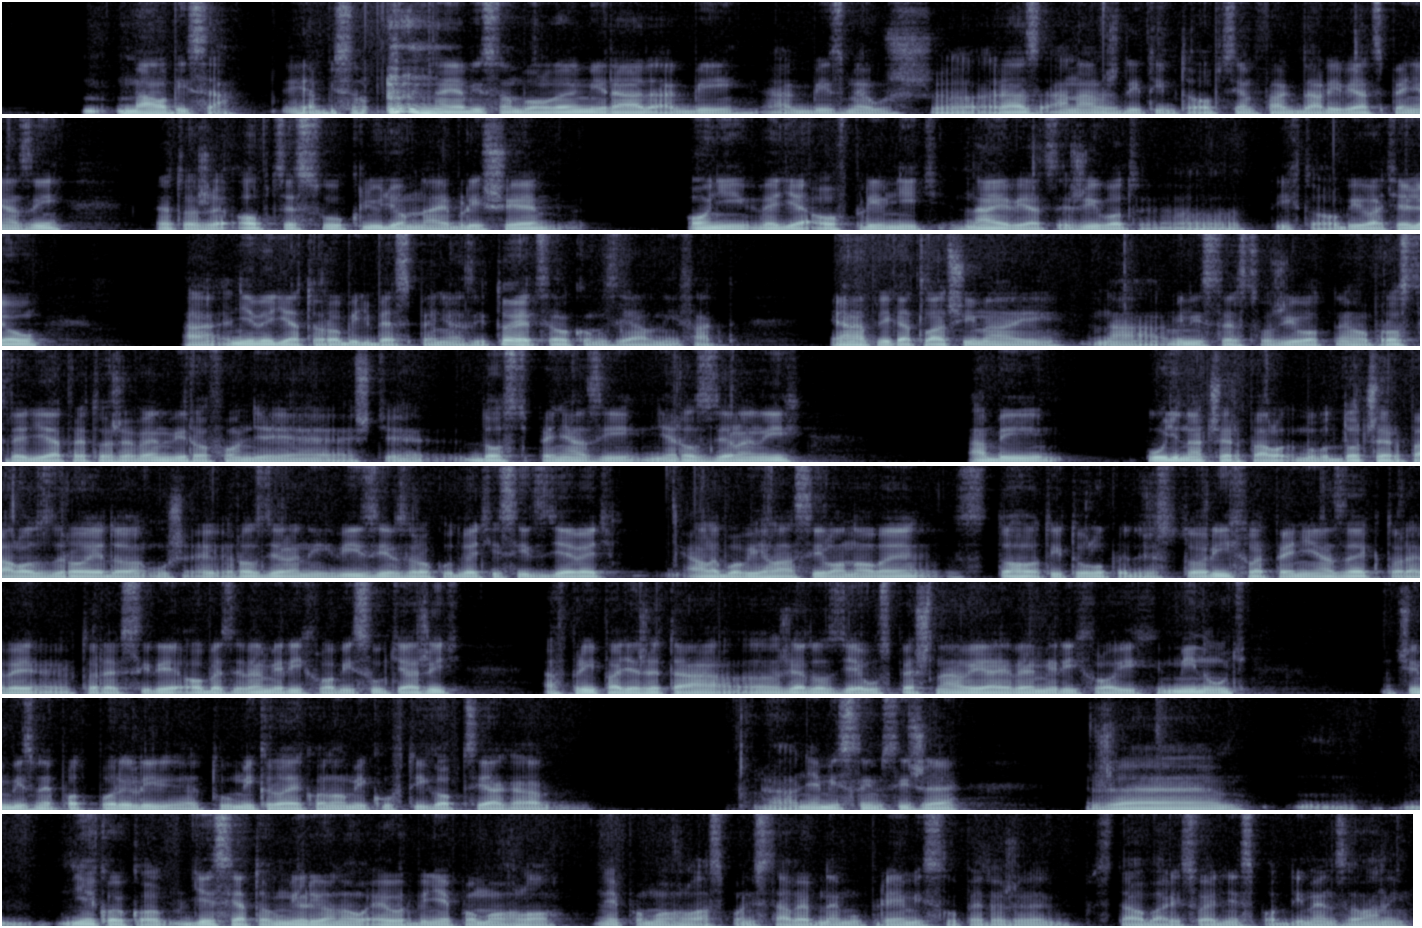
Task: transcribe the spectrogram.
Mal by sa. Ja by som, ja by som bol veľmi rád, ak by, ak by sme už e, raz a navždy týmto obciam fakt dali viac peňazí, pretože obce sú k ľuďom najbližšie. Oni vedia ovplyvniť najviac život týchto obyvateľov a nevedia to robiť bez peňazí. To je celkom zjavný fakt. Ja napríklad tlačím aj na ministerstvo životného prostredia, pretože v Envirofonde je ešte dosť peňazí nerozdelených, aby buď načerpalo, dočerpalo zdroje do už rozdelených víziev z roku 2009, alebo vyhlásilo nové z toho titulu, pretože sú to rýchle peniaze, ktoré, ktoré si vie obec veľmi rýchlo vysúťažiť a v prípade, že tá žiadosť je úspešná, vie aj veľmi rýchlo ich minúť čím by sme podporili tú mikroekonomiku v tých obciach a, nemyslím si, že, že niekoľko desiatok miliónov eur by nepomohlo, nepomohlo aspoň stavebnému priemyslu, pretože stavbári sú aj dnes poddimenzovaní.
